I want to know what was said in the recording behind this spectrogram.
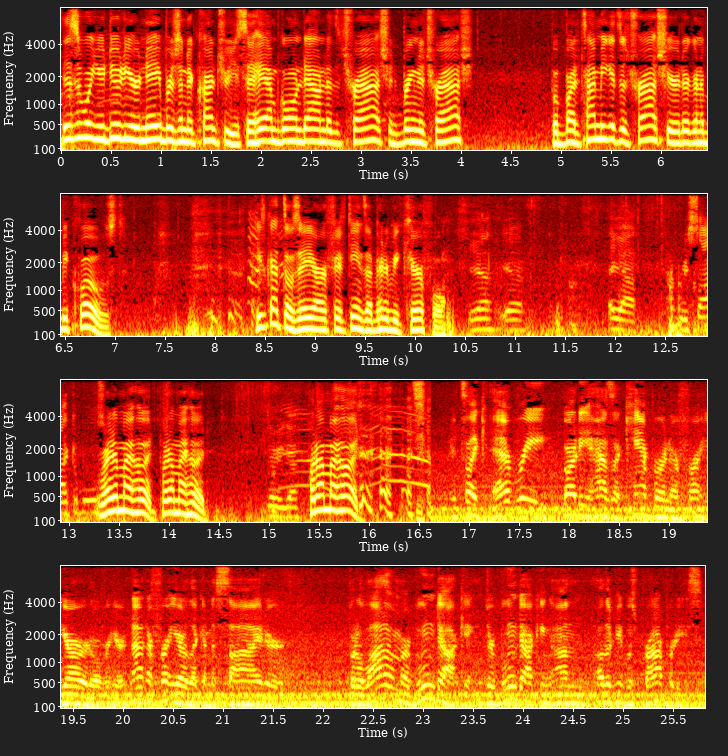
this is what you do to your neighbors in the country. You say, hey, I'm going down to the trash and bring the trash. But by the time he gets the trash here, they're going to be closed. He's got those AR-15s. I better be careful. Yeah, yeah. Hey, uh, recyclables. Right on my hood. Put on my hood. There you go. Put on my hood. it's like everybody has a camper in their front yard over here. Not in their front yard, like on the side, or. But a lot of them are boondocking. They're boondocking on other people's properties,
